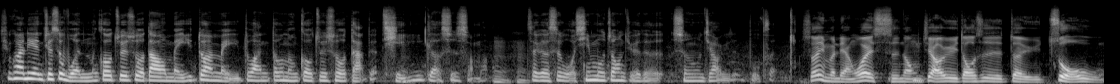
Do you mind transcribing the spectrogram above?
区块链就是我能够追溯到每一段每一段都能够追溯到的前一个是什么。嗯嗯，这个是我心目中觉得神农教育的部分。所以你们两位神农教育都是对于作物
